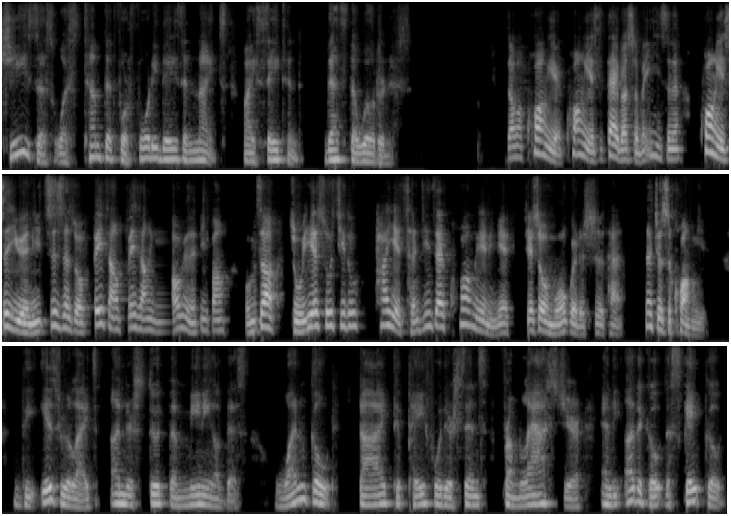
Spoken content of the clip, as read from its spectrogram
Jesus was tempted for 40 days and nights by Satan. That's the wilderness. 知道吗？旷野，旷野是代表什么意思呢？旷野是远离至圣所非常非常遥远的地方。我们知道主耶稣基督他也曾经在旷野里面接受魔鬼的试探，那就是旷野。 The Israelites understood the meaning of this. One goat died to pay for their sins from last year, and the other goat, the scapegoat,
